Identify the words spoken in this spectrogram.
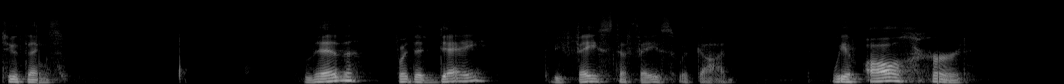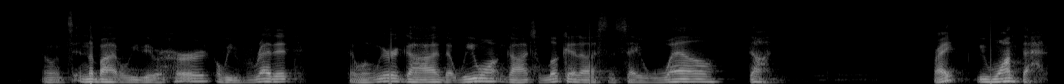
two things live for the day to be face to face with God. We have all heard, and it's in the Bible, we either heard or we've read it, that when we're God, that we want God to look at us and say, Well done. Right? We want that.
